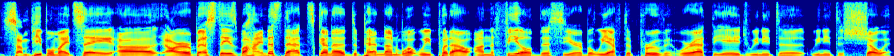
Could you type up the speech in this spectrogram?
Some people might say uh, our best days behind us. That's gonna depend on what we put out on the field this year, but we have to prove it. We're at the age we need to we need to show it.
